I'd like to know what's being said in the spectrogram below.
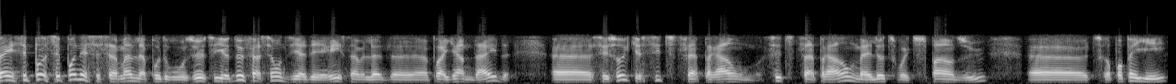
Ben, c'est pas c'est pas nécessairement de la poudre aux yeux. Il y a deux façons d'y adhérer. C'est un programme d'aide. Euh, c'est sûr que si tu te fais prendre, si tu te fais prendre, mais là, tu vas être suspendu, euh, tu seras pas payé.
